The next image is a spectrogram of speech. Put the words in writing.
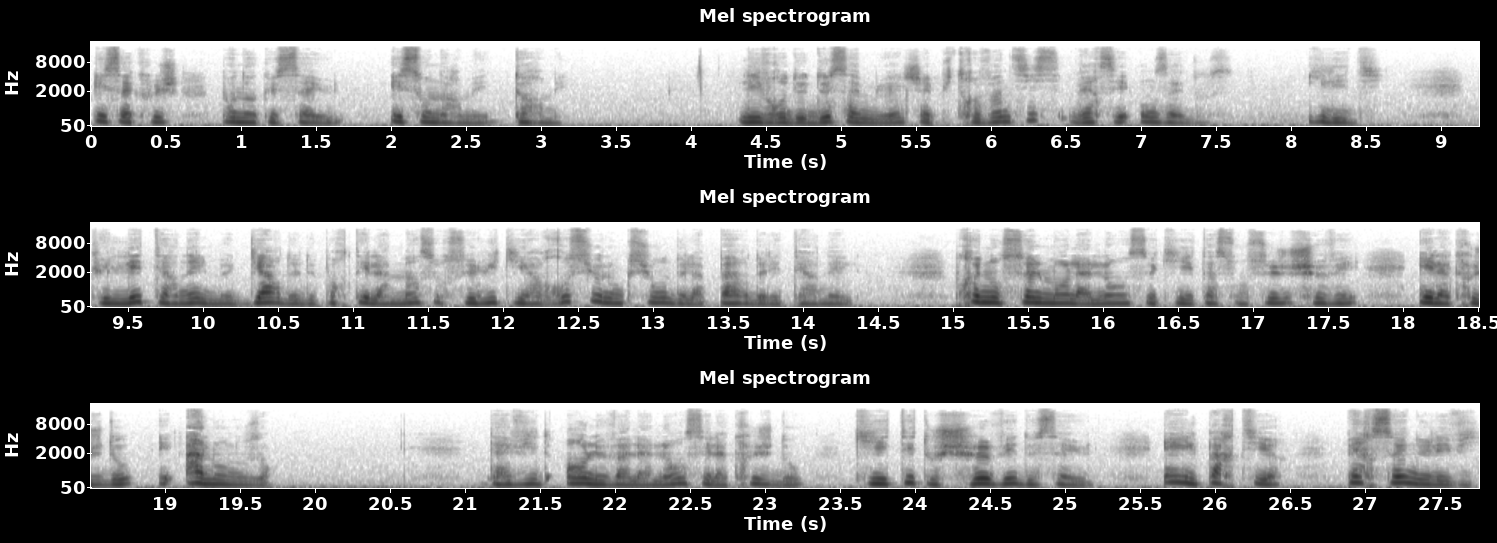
et sa cruche pendant que Saül et son armée dormaient. Livre de 2 Samuel, chapitre 26, versets 11 à 12. Il est dit Que l'Éternel me garde de porter la main sur celui qui a reçu l'onction de la part de l'Éternel. Prenons seulement la lance qui est à son chevet et la cruche d'eau, et allons-nous-en. David enleva la lance et la cruche d'eau qui étaient au chevet de Saül, et ils partirent. Personne ne les vit,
